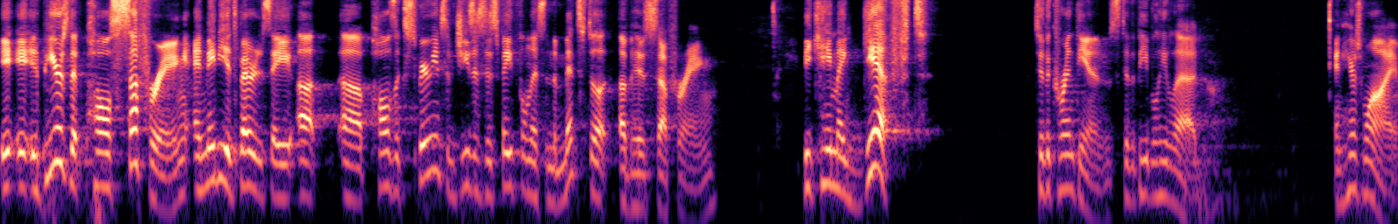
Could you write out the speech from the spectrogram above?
It, it appears that Paul's suffering, and maybe it's better to say uh, uh, Paul's experience of Jesus' faithfulness in the midst of his suffering, became a gift to the Corinthians, to the people he led. And here's why.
